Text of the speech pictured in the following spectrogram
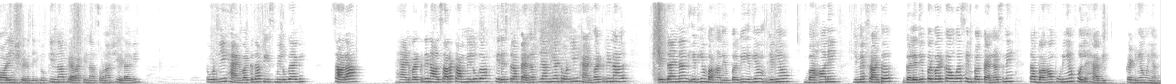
orange ਸ਼ੇਡ ਦੇਖ ਲਓ ਕਿੰਨਾ ਪਿਆਰਾ ਕਿੰਨਾ ਸੋਹਣਾ ਸ਼ੇਡ ਹੈ ਵੀ ਟੋਟਲੀ ਹੈਂਡ ਵਰਕ ਦਾ ਪੀਸ ਮਿਲੂਗਾ ਇਹ ਵੀ ਸਾਰਾ ਹੈਂਡ ਵਰਕ ਦੇ ਨਾਲ ਸਾਰਾ ਕੰਮ ਮਿਲੂਗਾ। ਫਿਰ ਇਸ ਤਰ੍ਹਾਂ ਪੈਨਲਸ ਜਾਂਦੀਆਂ ਟੋਟਲੀ ਹੈਂਡ ਵਰਕ ਦੇ ਨਾਲ। ਇਦਾਂ ਇਹਨਾਂ ਇਹਦੀਆਂ ਬਾਹਾਂ ਦੇ ਉੱਪਰ ਵੀ ਇਹਦੀਆਂ ਜਿਹੜੀਆਂ ਬਾਹਾਂ ਨੇ, ਜਿਵੇਂ ਫਰੰਟ ਗਲੇ ਦੇ ਉੱਪਰ ਵਰਕ ਆਊਗਾ ਸਿੰਪਲ ਪੈਨਲਸ ਨੇ, ਤਾਂ ਬਾਹਾਂ ਪੂਰੀਆਂ ਫੁੱਲ ਹੈਵੀ ਕੱਢੀਆਂ ਹੋਈਆਂ ਨੇ।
